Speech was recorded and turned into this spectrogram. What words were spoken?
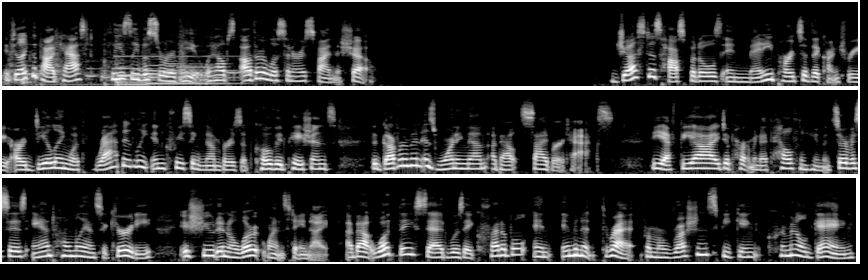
If you like the podcast, please leave us a review. It helps other listeners find the show. Just as hospitals in many parts of the country are dealing with rapidly increasing numbers of COVID patients, the government is warning them about cyber attacks. The FBI, Department of Health and Human Services, and Homeland Security issued an alert Wednesday night about what they said was a credible and imminent threat from a Russian speaking criminal gang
